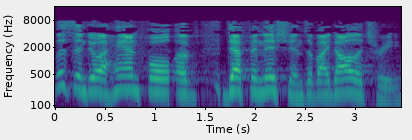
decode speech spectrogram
Listen to a handful of definitions of idolatry.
